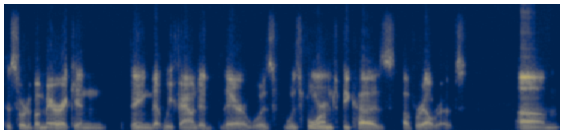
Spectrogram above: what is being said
the sort of American thing that we founded there was was formed because of railroads. Um,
